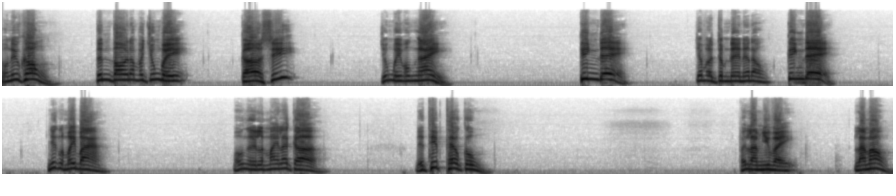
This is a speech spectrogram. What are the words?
Còn nếu không, Tin tôi nó phải chuẩn bị Cờ xí, Chuẩn bị một ngày. Kinh đê, Chứ không phải trùm đê nữa đâu. Kinh đê, Nhất là mấy bà. Mỗi người làm may lá cờ Để tiếp theo cùng. Phải làm như vậy. Làm không?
